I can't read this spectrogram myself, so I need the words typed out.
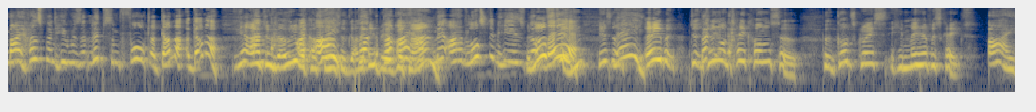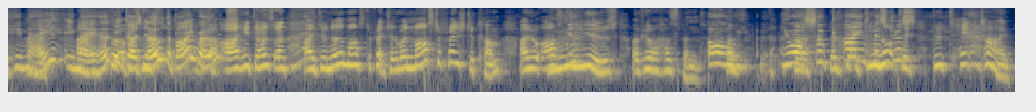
My husband, he was at Lipson Fort, a gunner, a gunner. Yeah, I do know I- husband a gunner. But, He'd be a good I, man. Have, I have lost him. He is You not lost there. him. He's not, Nay. Eh, but do, But- do not take on so. But God's grace, he may have escaped. Aye, he may. He may Aye, have. He I does know the by roads. Aye, he does, and I do know Master French. And when Master French do come, I will ask him news of your husband. Oh, Uh, y- you are uh, so do- kind, do Not mistress. take, do take time.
